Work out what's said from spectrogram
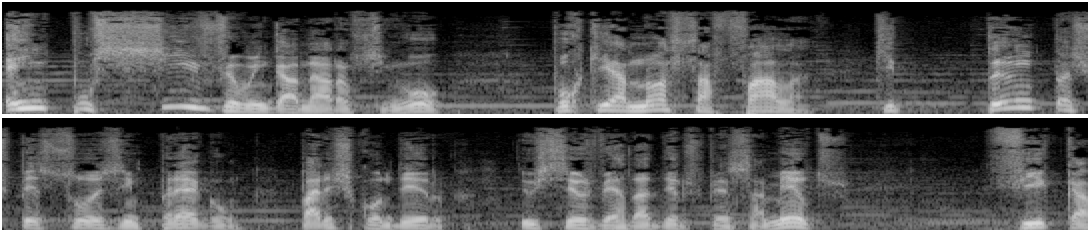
é impossível enganar ao Senhor, porque a nossa fala, tantas pessoas empregam para esconder os seus verdadeiros pensamentos, fica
